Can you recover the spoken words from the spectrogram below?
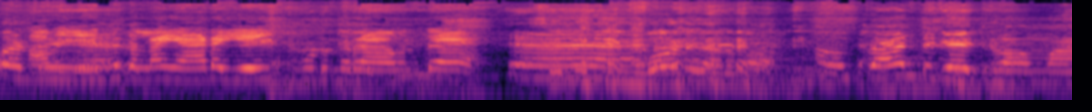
பண்றீங்க எதுக்கெல்லாம் ஏடா எயிட் கொடுக்குறா அவன் அவன் பேண்ட் கேட்டுறாமா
